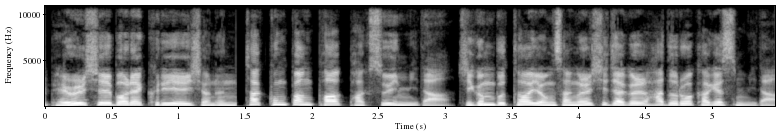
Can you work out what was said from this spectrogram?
배울 실버의 크리에이션은 짝꿍빵팍 박수입니다. 지금부터 영상을 시작을 하도록 하겠습니다.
